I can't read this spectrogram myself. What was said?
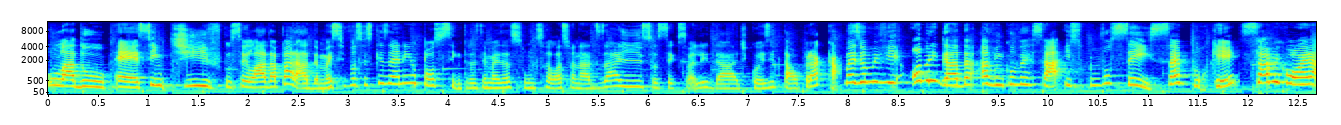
o lado é, científico, sei lá, da parada. Mas se vocês quiserem quiserem, eu posso sim trazer mais assuntos relacionados a isso, a sexualidade, coisa e tal pra cá. Mas eu me vi obrigada a vir conversar isso com vocês. Sabe por quê? Sabe qual era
